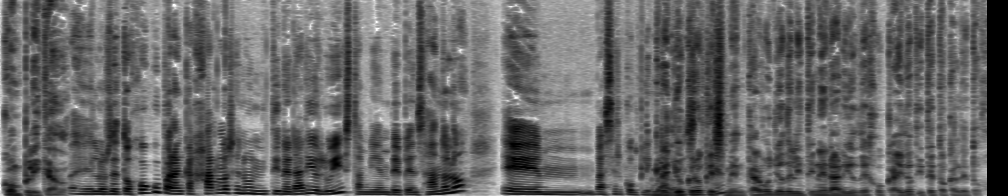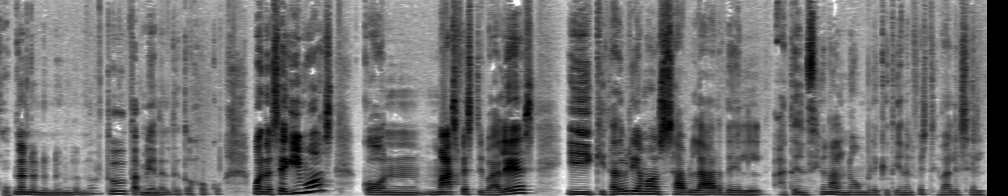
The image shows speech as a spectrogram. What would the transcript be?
complicado. Eh, los de Tohoku, para encajarlos en un itinerario, Luis, también ve pensándolo, em, va a ser complicado. Hombre, yo creo que ¿eh? si me encargo yo del itinerario de Hokkaido, a ti te toca el de Tohoku. No, no, no, no, no, no, tú también el de Tohoku. Bueno, seguimos con más festivales y quizá deberíamos hablar del, atención al nombre que tiene el festival, es el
